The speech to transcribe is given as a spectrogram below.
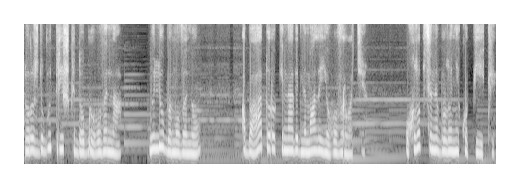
то роздобудь трішки доброго вина. Ми любимо вино, а багато років навіть не мали його в роті. У хлопця не було ні копійки,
